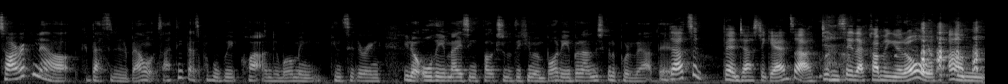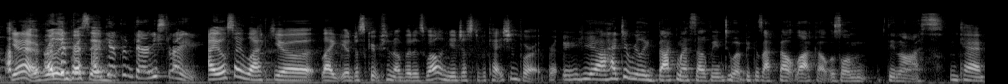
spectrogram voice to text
so I reckon our capacity to balance, I think that's probably quite underwhelming considering, you know, all the amazing function of the human body, but I'm just going to put it out there. That's a fantastic answer. I Didn't see that coming at all. Um, yeah, really I impressive. I kept it very straight. I also like your like your description of it as well and your justification for it. Brett. Yeah, I had to really back myself into it because I felt like I was on thin ice. Okay,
